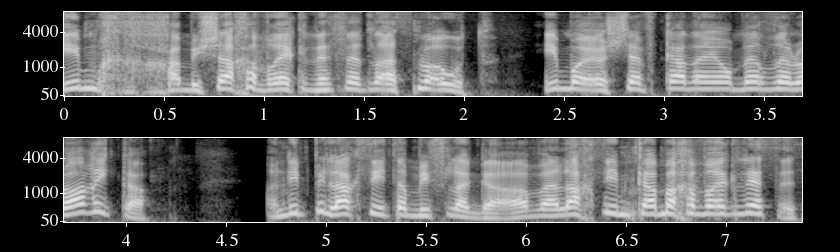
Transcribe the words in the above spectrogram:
עם חמישה חברי כנסת לעצמאות. אם הוא יושב כאן היה אומר, זה לא עריקה. אני פילגתי את המפלגה והלכתי עם כמה חברי כנסת.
